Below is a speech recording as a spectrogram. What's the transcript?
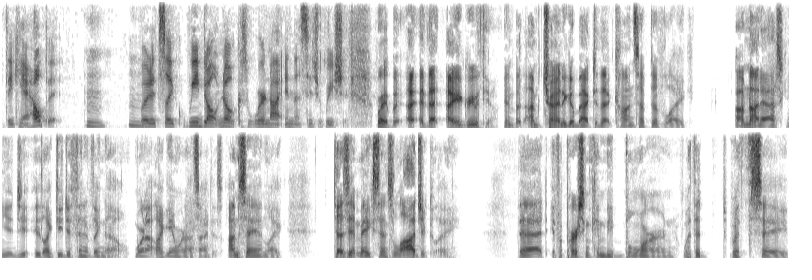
they can't help it. Hmm. Hmm. But it's like we don't know because we're not in the situation. Right, but I, I- that I agree with you, and but I'm trying to go back to that concept of like, I'm not asking you do, like, do you definitively know? We're not again, we're not scientists. I'm saying like, does it make sense logically that if a person can be born with a with say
